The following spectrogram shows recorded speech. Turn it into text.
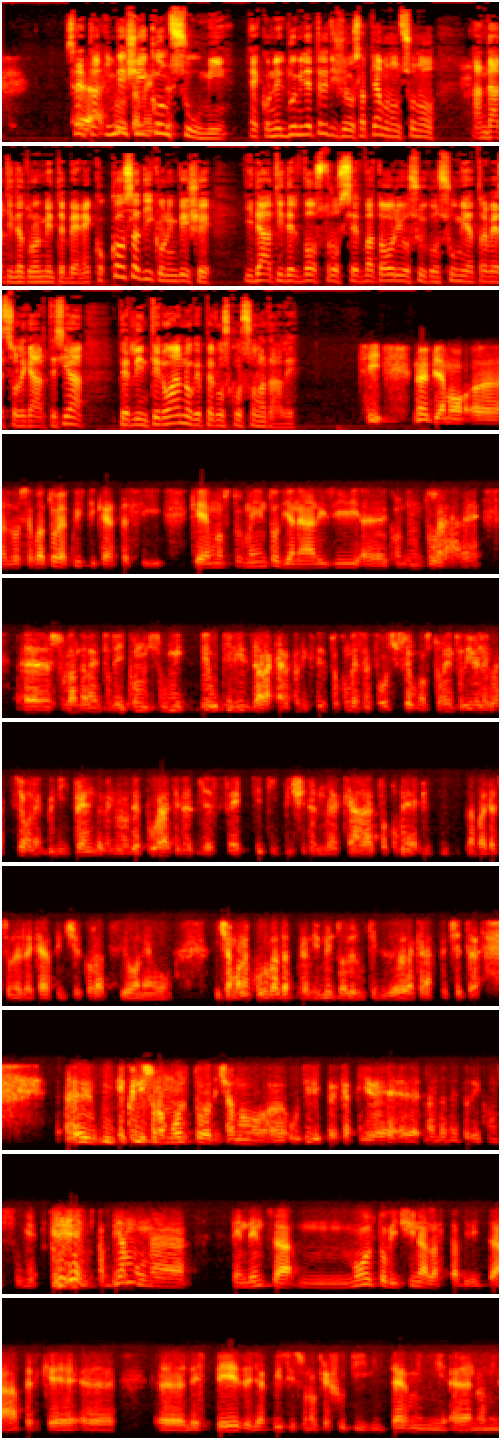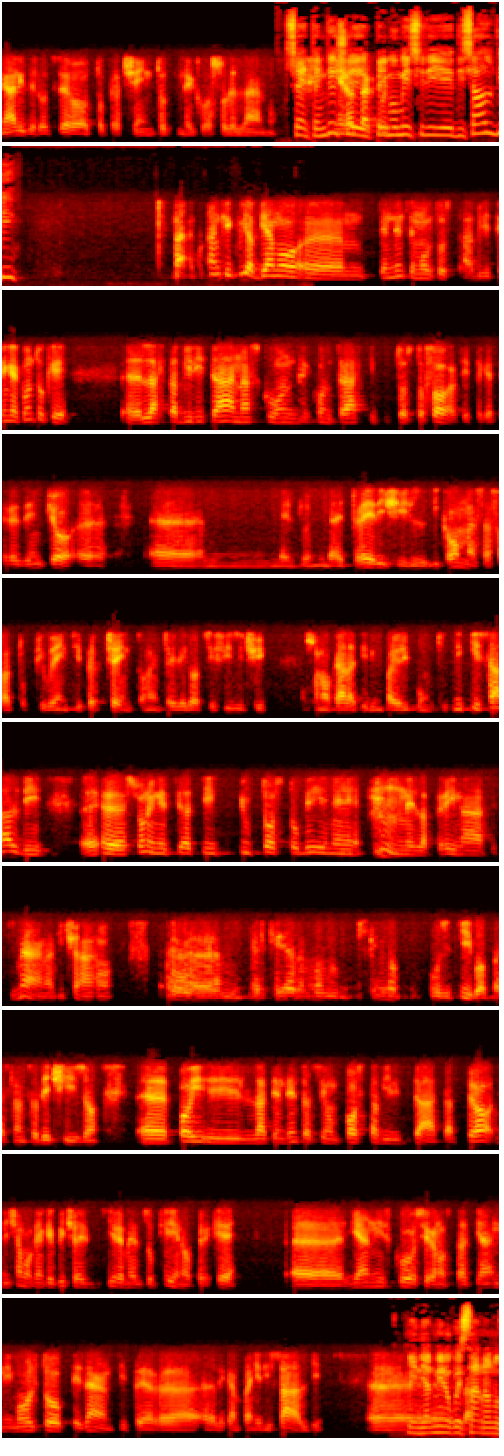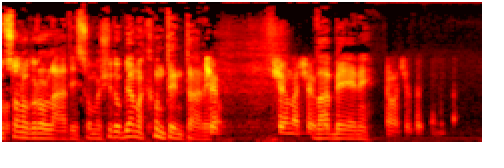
Senta, eh, invece i consumi, ecco, nel 2013 lo sappiamo non sono andati naturalmente bene. Ecco, cosa dicono invece i dati del vostro osservatorio sui consumi attraverso le carte, sia per l'intero anno che per lo scorso Natale? Noi abbiamo uh, l'osservatorio acquisti carta sì, che è uno strumento di analisi eh, congiunturale eh, sull'andamento dei consumi e utilizza la carta di credito come se fosse uno strumento di rilevazione, quindi i trend vengono depurati dagli effetti tipici del mercato come la variazione delle carte in circolazione o diciamo, la curva d'apprendimento dell'utilizzo della carta, eccetera. Eh, e quindi sono molto diciamo, uh, utili per capire eh, l'andamento dei consumi. abbiamo una tendenza mh, molto vicina alla stabilità perché eh, eh, le spese, gli acquisti sono cresciuti in termini eh, nominali dello 0,8% nel corso dell'anno. Senta, invece il primo mese di, di, saldi? Ma anche qui abbiamo ehm, tendenze molto stabili. Tenga conto che eh, la stabilità nasconde contrasti piuttosto forti, perché per esempio eh, ehm, nel 2013 l'e-commerce ha fatto più 20%, mentre i negozi fisici sono calati di un paio di punti. I, saldi eh, eh sono iniziati piuttosto bene nella prima settimana, diciamo, eh, perché erano un segno positivo abbastanza deciso, eh, poi eh, la tendenza si è un po' stabilizzata, però diciamo che anche qui c'è il bicchiere mezzo pieno perché eh, gli anni scorsi erano stati anni molto pesanti per eh, le campagne di saldi. Eh, Quindi almeno quest'anno non sono crollati, insomma, ci dobbiamo accontentare. C'è, c'è una certa, Va bene. Una certa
